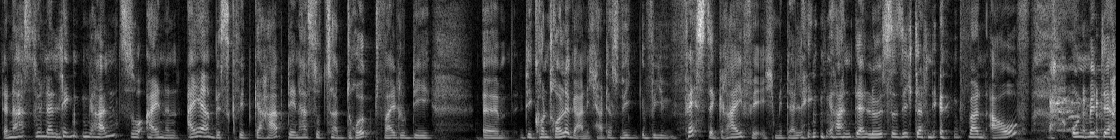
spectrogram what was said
Dann hast du in der linken Hand so einen Eierbiskuit gehabt, den hast du zerdrückt, weil du die ähm, die Kontrolle gar nicht hattest, wie, wie feste greife ich mit der linken Hand, der löste sich dann irgendwann auf und mit der,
